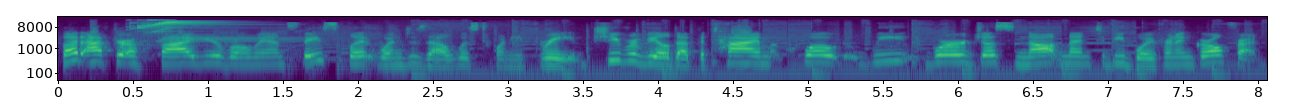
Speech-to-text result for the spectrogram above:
But after a five-year romance, they split when Gisele was 23. She revealed at the time, quote, we were just not meant to be boyfriend and girlfriend,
